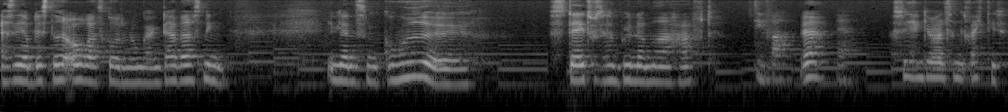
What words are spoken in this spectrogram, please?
Altså jeg bliver stadig overrasket over det nogle gange. Der har været sådan en, en eller anden sådan gud øh, status, han på en eller anden måde har haft. Din far? Ja. ja. Altså, han gjorde alting rigtigt.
